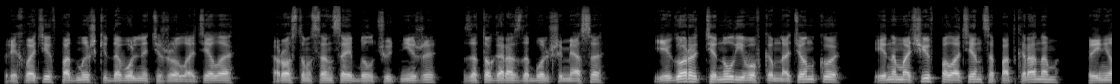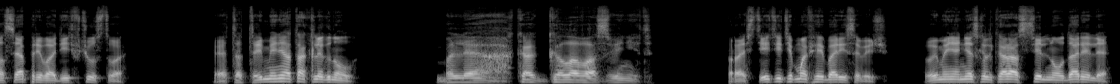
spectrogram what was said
Прихватив подмышки довольно тяжелое тело, ростом сенсей был чуть ниже, зато гораздо больше мяса, Егор оттянул его в комнатенку и, намочив полотенце под краном, принялся приводить в чувство. «Это ты меня так легнул?» «Бля, как голова звенит!» «Простите, Тимофей Борисович, вы меня несколько раз сильно ударили,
